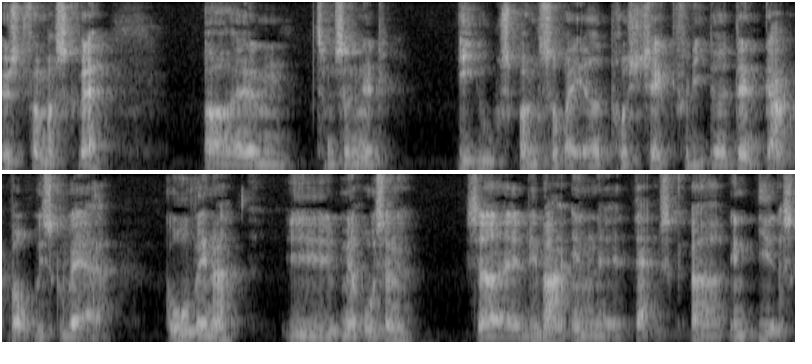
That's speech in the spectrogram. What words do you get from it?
øst for Moskva, og øhm, som sådan et EU-sponsoreret projekt, fordi det var den gang, hvor vi skulle være gode venner i, med russerne. Så øh, vi var en øh, dansk og en irsk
